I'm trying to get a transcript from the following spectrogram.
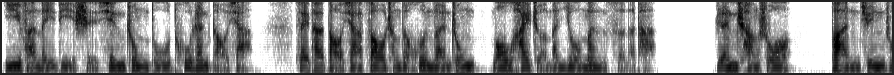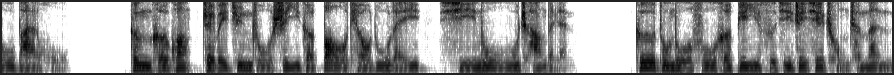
伊凡雷帝是先中毒突然倒下。在他倒下造成的混乱中，谋害者们又闷死了他。人常说“伴君如伴虎”，更何况这位君主是一个暴跳如雷、喜怒无常的人。戈杜诺夫和别伊斯基这些宠臣们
